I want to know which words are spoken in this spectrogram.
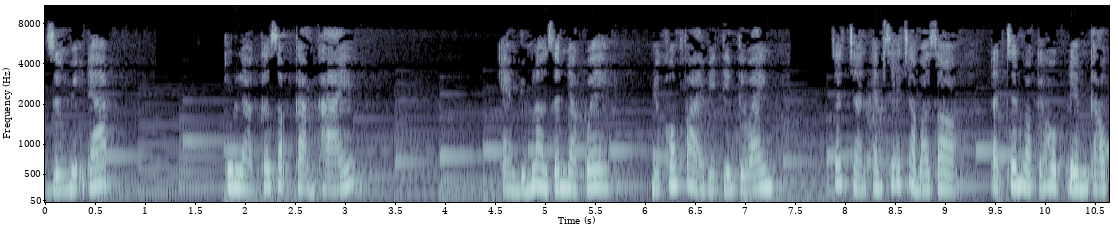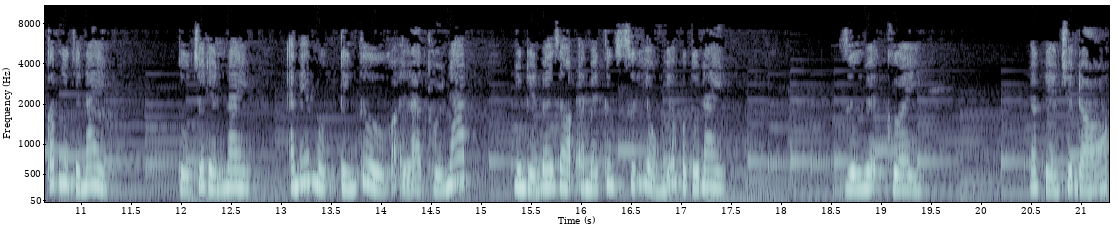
Dương Duệ đáp Tôi Lạc cất giọng cảm khái Em đúng là dân nhà quê Nếu không phải vì tìm Tiểu Anh Chắc chắn em sẽ chẳng bao giờ Đặt chân vào cái hộp đêm cao cấp như thế này Từ trước đến nay Em biết một tính từ gọi là thối nát Nhưng đến bây giờ em mới thực sự hiểu nghĩa của từ này Dương Nhuệ cười Nhắc đến chuyện đó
